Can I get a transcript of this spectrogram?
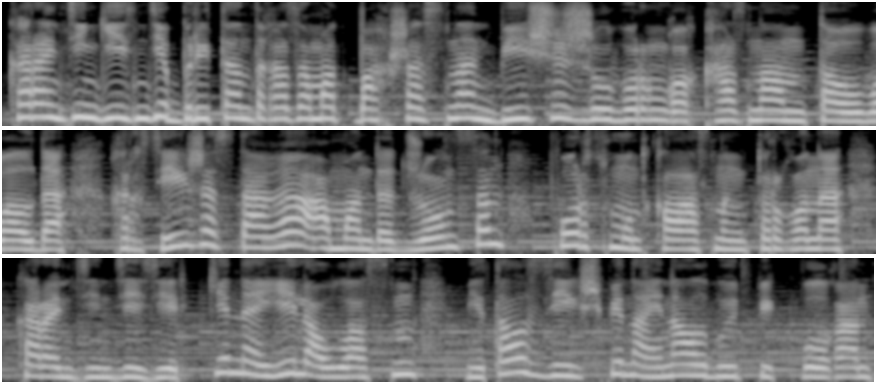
Карантин кезінде британдық азамат бақшасынан 500 жыл бұрынғы қазынаны тауып алды. 48 жастағы аманда джонсон портсмунд қаласының тұрғыны. Карантинде зеріккен әйел ауласын металл іздегішпен айналып өтпек болған.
